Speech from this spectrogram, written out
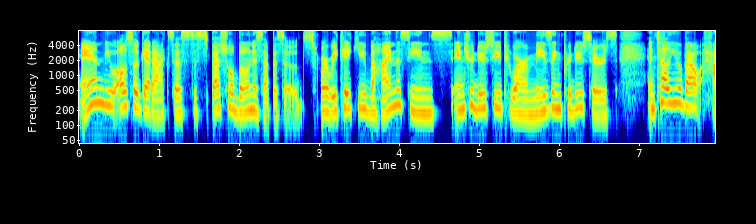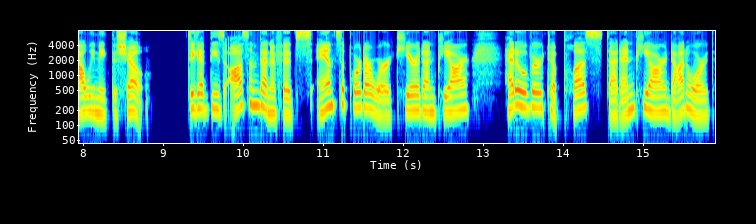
And you also get access to special bonus episodes where we take you behind the scenes, introduce you to our amazing producers, and tell you about how we make the show. To get these awesome benefits and support our work here at NPR, head over to plus.npr.org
